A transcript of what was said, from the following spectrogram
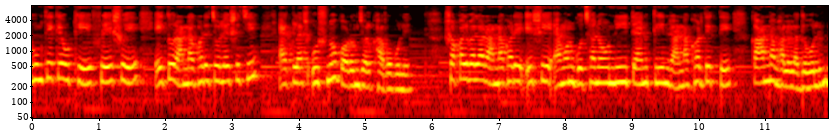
ঘুম থেকে উঠে ফ্রেশ হয়ে এই তো রান্নাঘরে চলে এসেছি, এক গ্লাস উষ্ণ গরম জল খাব বলে। সকালবেলা রান্নাঘরে এসে এমন গোছানো নিট অ্যান্ড ক্লিন রান্নাঘর দেখতে কার না ভালো লাগে বলুন?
